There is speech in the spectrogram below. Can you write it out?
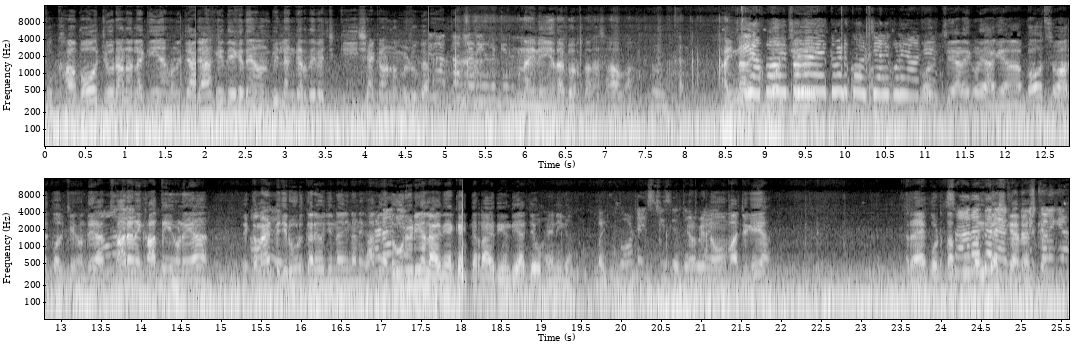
ਭੁੱਖਾਂ ਬਹੁਤ ਜ਼ੋਰਾਂ ਨਾਲ ਲੱਗੀਆਂ ਹੁਣ ਜਾ ਕੇ ਦੇਖਦੇ ਹਾਂ ਹੁਣ ਵੀ ਲੰਗਰ ਦੇ ਵਿੱਚ ਕੀ ਛਕਣ ਨੂੰ ਮਿਲੂਗਾ। ਨਹੀਂ ਨਹੀਂ ਇਹ ਤਾਂ ਗੁਰਦੁਆਰਾ ਸਾਹਿਬ ਆ। ਇੰਨਾ ਕੁਲਚੇ ਇੱਕ ਮਿੰਟ ਕੁਲਚੇ ਵਾਲੇ ਕੋਲੇ ਆ ਗਏ। ਕੁਲਚੇ ਵਾਲੇ ਕੋਲੇ ਆ ਗਏ ਹਾਂ ਬਹੁਤ ਸਵਾਦ ਕੁਲਚੇ ਹੁੰਦੇ ਆ। ਸਾਰਿਆਂ ਨੇ ਖਾਧੇ ਹੀ ਹੋਣੇ ਆ। ਤੇ ਕਮੈਂਟ। ਜ਼ਰੂਰ ਕਰਿਓ ਜਿਨ੍ਹਾਂ ਜਿਨ੍ਹਾਂ ਨੇ ਖਾਧੇ। ਦੋ ਰੇੜੀਆਂ ਲੱਗਦੀਆਂ ਇੱਕ ਇੱਧਰ ਲੱਗਦੀ ਹੁੰਦੀ ਅੱਜ ਉਹ ਹੈ ਨਹੀਂਗਾ ਬਾਈ। ਬਹੁਤ ਟੇਸਟੀ ਸੀ ਉਧਰ ਕਿਉਂਕਿ 9 ਵੱਜ ਗਏ ਆ। ਰੈਕੋਰਡ ਤਾਂ ਪੂਰਾ ਹੀ ਬੈਸ ਗਿਆ ਬੈਸ ਗਿਆ।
